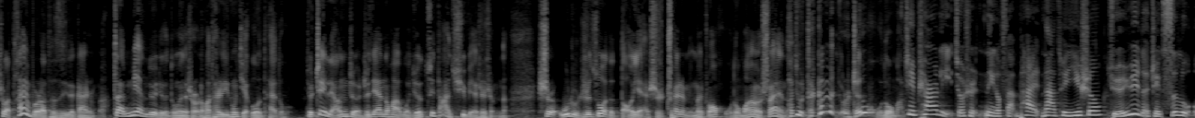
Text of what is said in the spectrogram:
是吧，他也不知道他自己在干什么。在面对这个东西的时候的话，他是一种解构的态度。就这两者之间的话，我觉得最大的区别是什么呢？是无主之作的导演是揣着明白装糊涂，王小帅呢，他就他根本就是真糊涂嘛。这片儿里就是那个反派纳粹医生绝育的这个思路，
